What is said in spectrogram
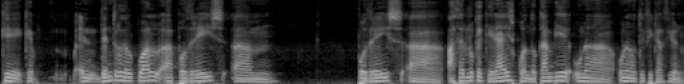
que, dentro del cual ah, podréis podréis ah, hacer lo que queráis cuando cambie una, notificación.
